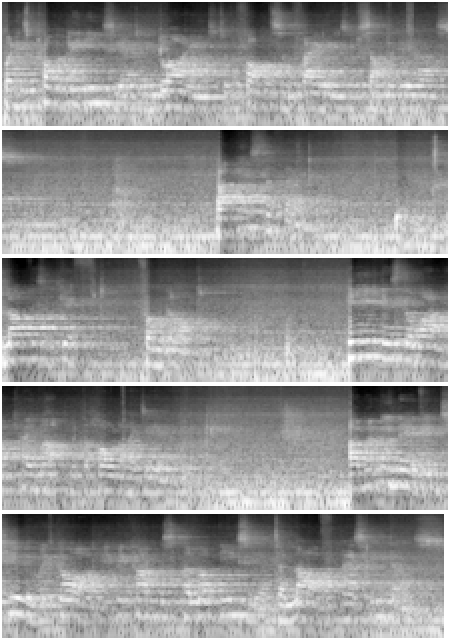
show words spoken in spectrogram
when it's probably easier to be blind to the faults and failings of somebody else. But here's the thing love is a gift from God. He is the one who came up with the whole idea. And when we live in tune with God, it becomes a lot easier to love as He does.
